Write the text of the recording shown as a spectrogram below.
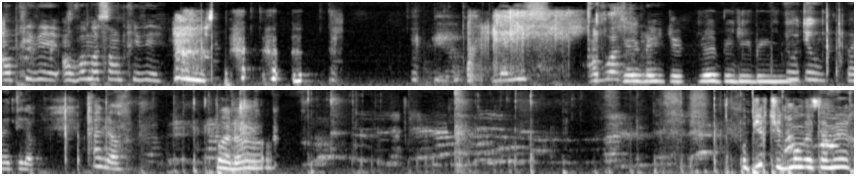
En privé, envoie-moi ça en privé. Yanis, envoie plaît. T'es où, t'es où Voilà, t'es là. Alors, Voilà. Au pire, tu demandes à ta mère.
